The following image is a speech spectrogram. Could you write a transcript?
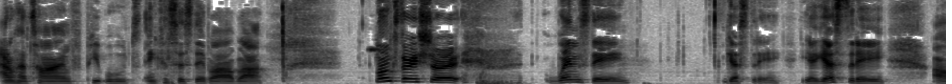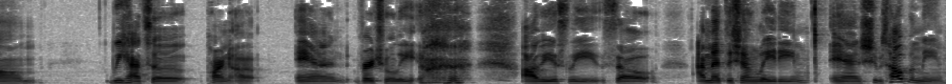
I don't have time for people who's inconsistent, blah blah. Long story short, Wednesday yesterday. Yeah, yesterday, um, we had to partner up and virtually, obviously. So I met this young lady and she was helping me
